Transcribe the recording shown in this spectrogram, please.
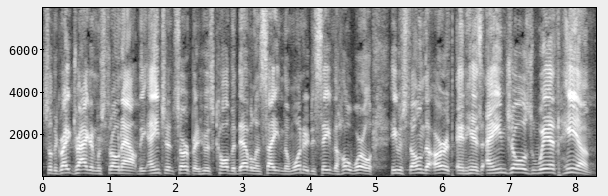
So the great dragon was thrown out, the ancient serpent who is called the devil and Satan, the one who deceived the whole world. He was thrown to earth, and his angels with him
